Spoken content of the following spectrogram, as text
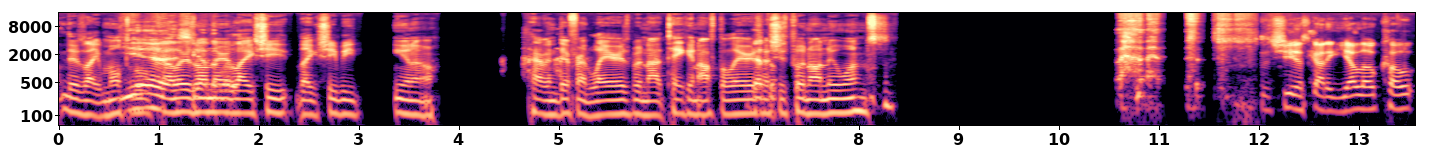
There's like multiple Yeah, colors she got on the there. little- Like she, like she be, you know, having different layers, but not taking off the layers that the- she's putting on new ones. She just got a yellow coat,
